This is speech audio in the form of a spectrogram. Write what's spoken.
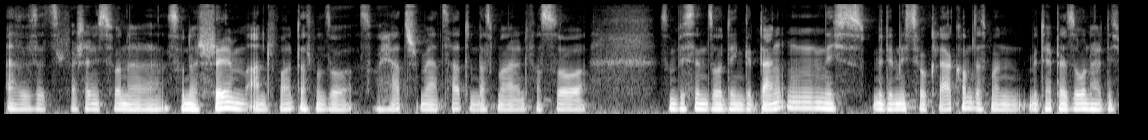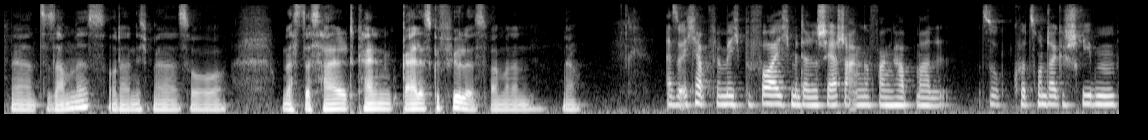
Also das ist jetzt wahrscheinlich so eine, so eine Filmantwort, dass man so, so Herzschmerz hat und dass man einfach so, so ein bisschen so den Gedanken nicht, mit dem nicht so klarkommt, dass man mit der Person halt nicht mehr zusammen ist oder nicht mehr so, und dass das halt kein geiles Gefühl ist, weil man dann, ja. Also ich habe für mich, bevor ich mit der Recherche angefangen habe, mal so kurz runtergeschrieben,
